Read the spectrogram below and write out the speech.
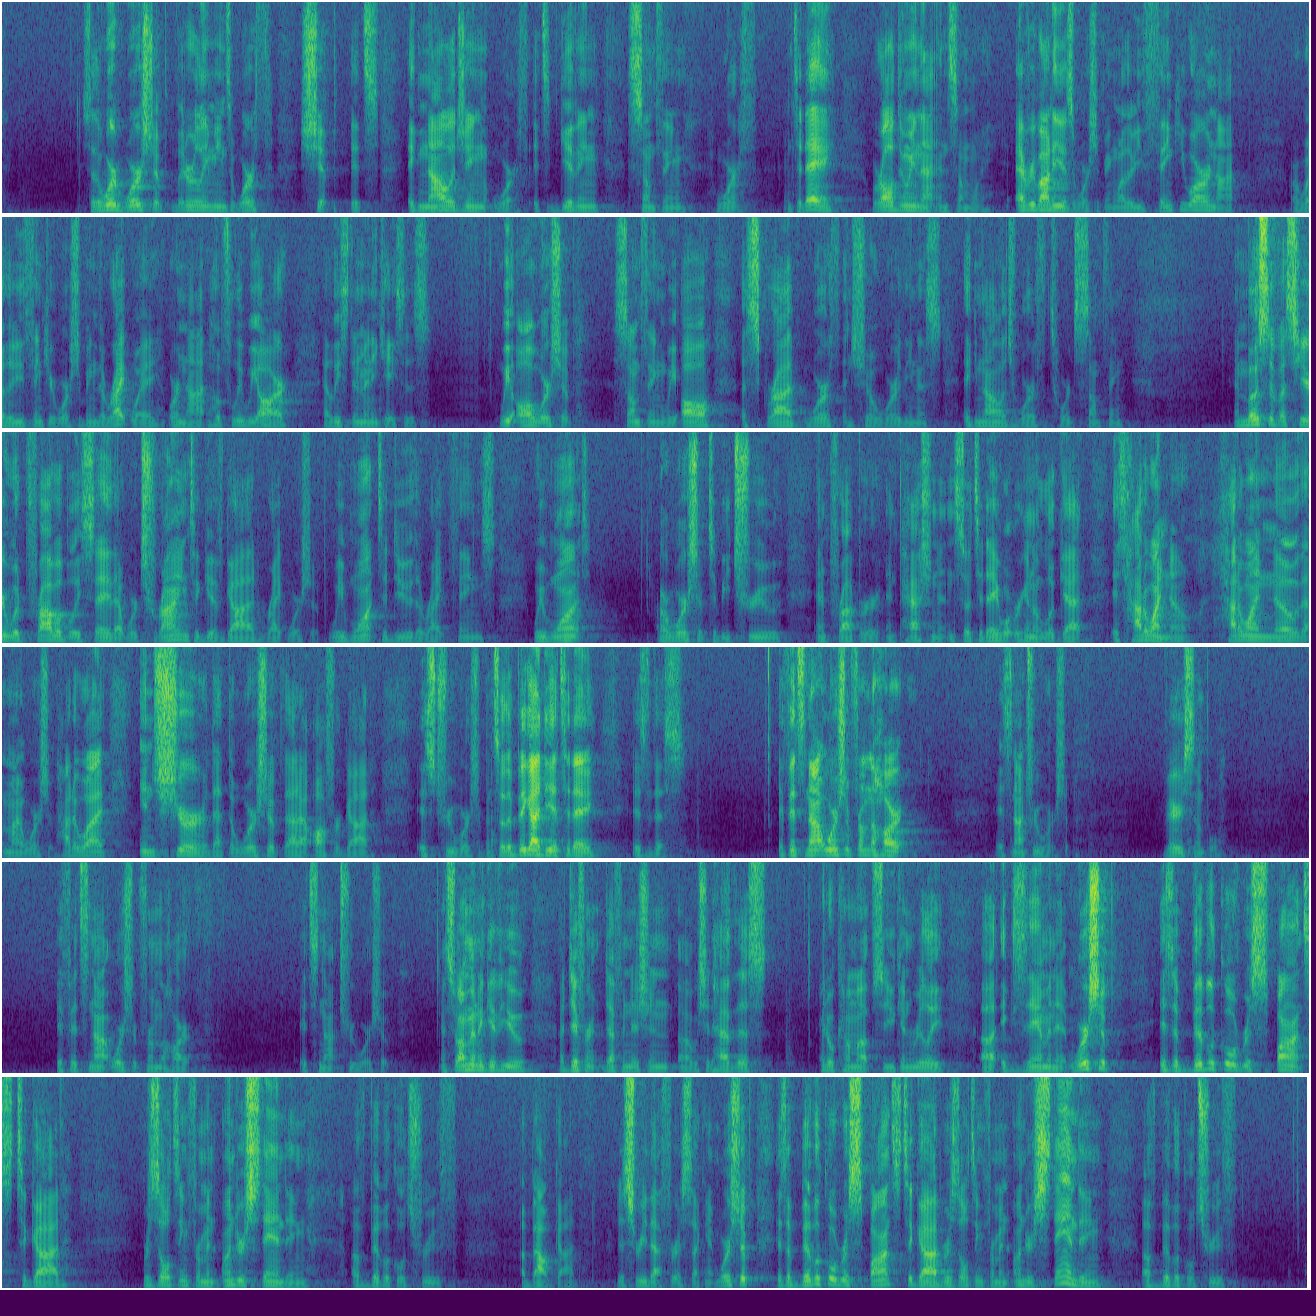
So the word worship literally means worth-ship. It's acknowledging worth, it's giving something worth. And today, we're all doing that in some way. Everybody is worshiping, whether you think you are or not, or whether you think you're worshiping the right way or not. Hopefully, we are, at least in many cases. We all worship something. We all ascribe worth and show worthiness, acknowledge worth towards something. And most of us here would probably say that we're trying to give God right worship. We want to do the right things. We want our worship to be true and proper and passionate. And so today, what we're going to look at is how do I know? How do I know that my worship, how do I ensure that the worship that I offer God is true worship? And so the big idea today is this if it's not worship from the heart, it's not true worship. Very simple. if it's not worship from the heart, it's not true worship. And so I'm going to give you a different definition. Uh, we should have this, it'll come up so you can really uh, examine it. Worship is a biblical response to God resulting from an understanding of biblical truth about God. Just read that for a second. Worship is a biblical response to God resulting from an understanding of biblical truth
